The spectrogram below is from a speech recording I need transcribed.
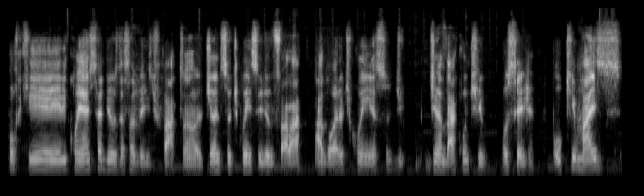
porque ele conhece a Deus dessa vez, de fato. Antes eu te conhecia de ouvir falar, agora eu te conheço de, de andar contigo. Ou seja, o que mais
